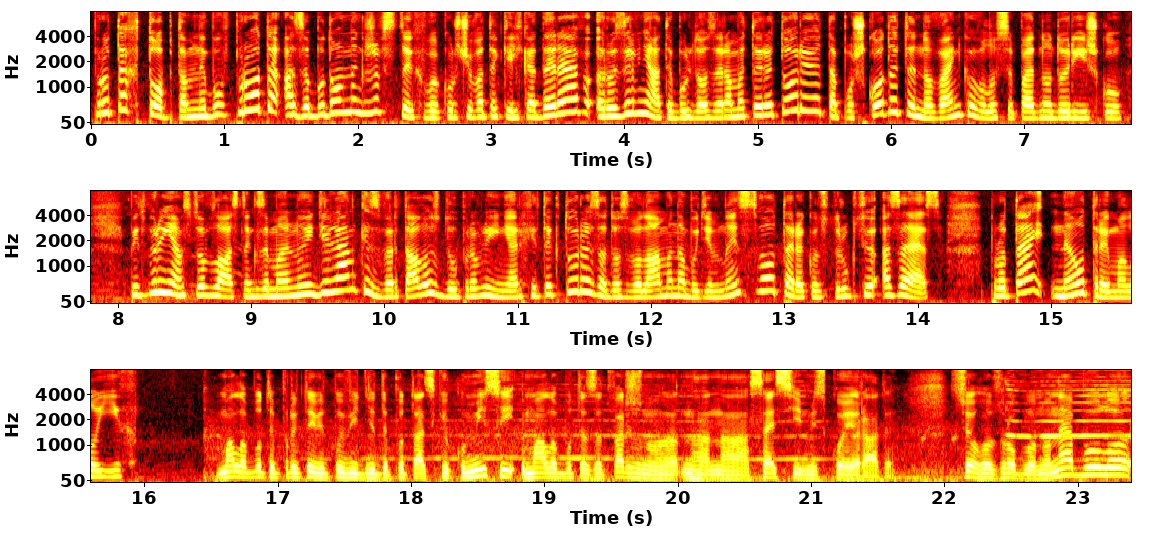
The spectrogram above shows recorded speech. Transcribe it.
Проте хто б там не був проти, а забудовник вже встиг викорчувати кілька дерев, розрівняти бульдозерами територію та пошкодити новеньку велосипедну доріжку. Підприємство власник земельної ділянки зверталось до управління архітектури за дозволами на будівництво та реконструкцію АЗС, проте не отримало їх. Мало бути пройти відповідні депутатські комісії і мало бути затверджено на, на сесії міської ради. Цього зроблено не було.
